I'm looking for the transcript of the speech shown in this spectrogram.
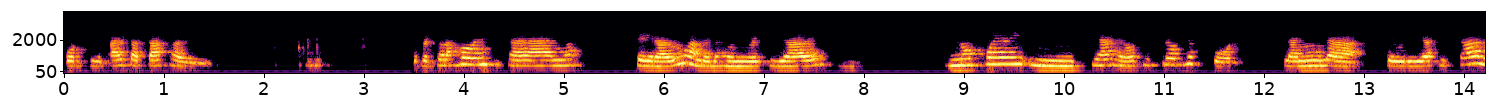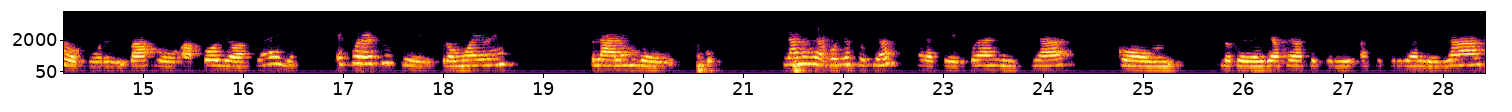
por su alta tasa de, de personas jóvenes que cada año se gradúan de las universidades no pueden iniciar negocios propios por la nula seguridad fiscal o por el bajo apoyo hacia ellos. Es por eso que promueven planes de, planes de apoyo social para que puedan iniciar con lo que vendría a ser asesoría legal,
